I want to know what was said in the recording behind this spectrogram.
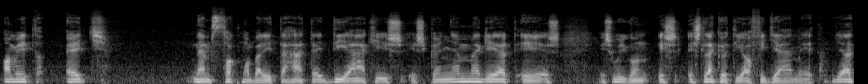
amit egy nem szakmabeli, tehát egy diák is, és könnyen megért, és, és úgy gond, és, és leköti a figyelmét. Ugye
